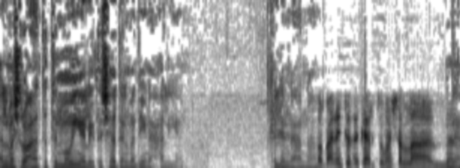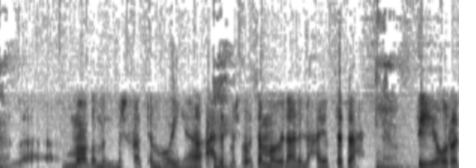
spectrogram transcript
المشروعات التنموية اللي تشهدها المدينة حاليا تكلمنا عنها طبعا أنتم ذكرتوا ما شاء الله نعم. معظم المشروعات التنموية احدث أيه. مشروع تنموي الآن اللي حيفتتح نعم. في غرة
